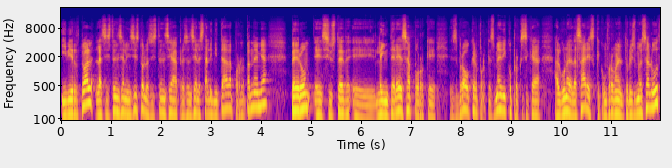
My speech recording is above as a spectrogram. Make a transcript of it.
y virtual. La asistencia, le insisto, la asistencia presencial está limitada por la pandemia, pero eh, si usted eh, le interesa porque es broker, porque es médico, porque se queda alguna de las áreas que conforman el turismo de salud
